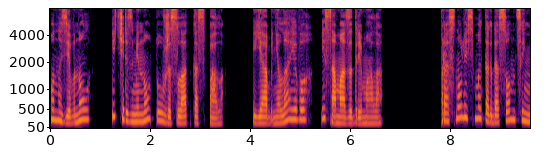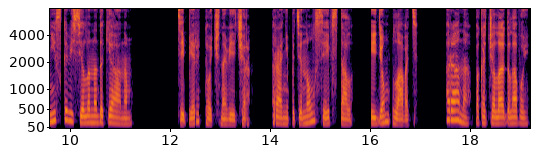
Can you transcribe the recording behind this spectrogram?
Он озевнул и через минуту уже сладко спал. Я обняла его и сама задремала. Проснулись мы, когда солнце низко висело над океаном. Теперь точно вечер. Рани потянулся и встал. Идем плавать. Рано, покачала головой.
